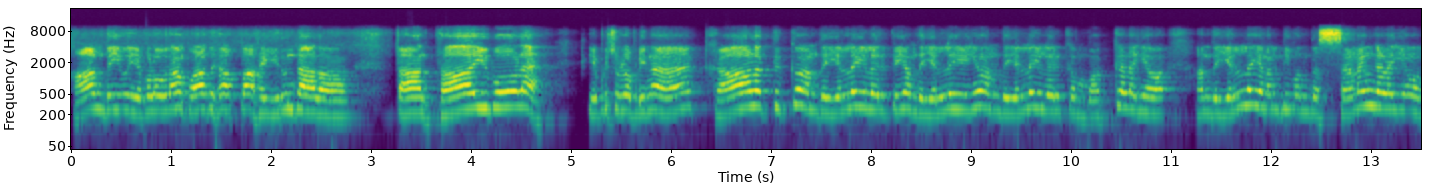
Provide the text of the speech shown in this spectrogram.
ஆண் தெய்வம் எவ்வளவுதான் பாதுகாப்பாக இருந்தாலும் தான் தாய் போல எப்படி சொல்ல அப்படின்னா காலத்துக்கும் அந்த எல்லையில் இருக்கையும் அந்த எல்லையையும் அந்த எல்லையில் இருக்க மக்களையும் அந்த எல்லையை நம்பி வந்த சனங்களையும்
